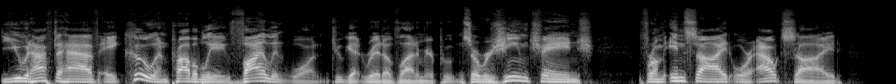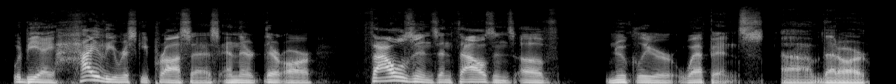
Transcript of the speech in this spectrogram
you would have to have a coup and probably a violent one to get rid of Vladimir Putin. So regime change from inside or outside would be a highly risky process, and there there are thousands and thousands of nuclear weapons uh, that are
